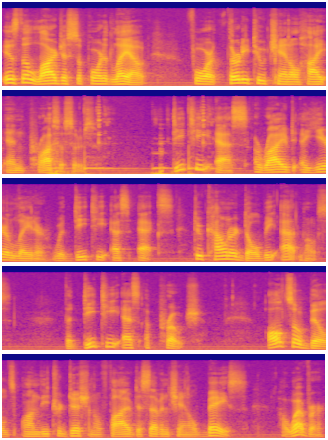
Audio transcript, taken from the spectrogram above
is the largest supported layout for 32-channel high-end processors. DTS arrived a year later with DTS-X to counter Dolby Atmos. The DTS approach also builds on the traditional 5 to 7 channel base. However,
